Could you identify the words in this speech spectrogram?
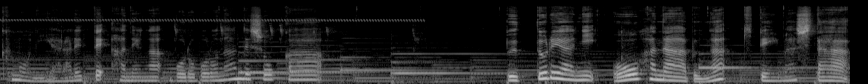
雲にやられて羽がボロボロなんでしょうか。ブッドレアに大花アブが来ていました、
